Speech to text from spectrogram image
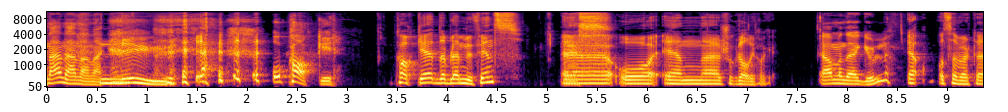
Nei, nei, nei. nei. Nu! Og kaker. Kake, det ble muffins. Yes. Eh, og en eh, sjokoladekake. Ja, men det er gull. Ja, og serverte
